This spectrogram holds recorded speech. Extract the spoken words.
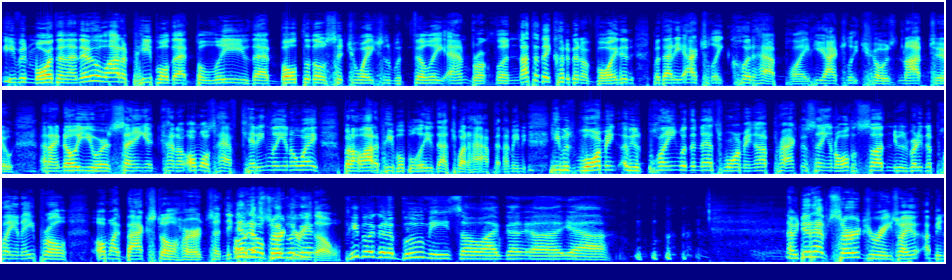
Even more than that. There's a lot of people that believe that both of those situations with Philly and Brooklyn, not that they could have been avoided, but that he actually could have played. He actually chose not to. And I know you were saying it kind of almost half kiddingly in a way, but a lot of people believe that's what happened. I mean, he was warming, he was playing with the Nets, warming up, practicing, and all of a sudden he was ready to play in April. Oh, my back still hurts. And he did have Oh, people are surgery, gonna- though. People are going to boo me, so I've got uh, yeah. Now he did have surgery, so I, I mean,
